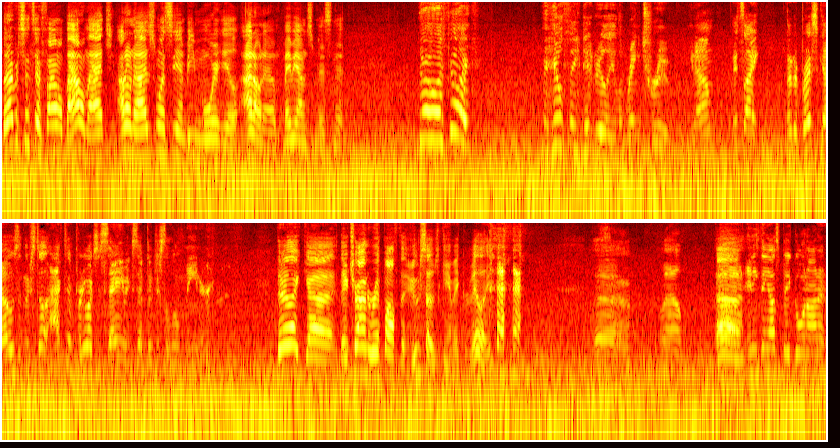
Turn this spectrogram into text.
but ever since their final battle match, I don't know. I just want to see them be more heel. I don't know. Maybe I'm just missing it. No, I feel like the heel thing didn't really ring true. You know, it's like they're the Briscoes and they're still acting pretty much the same, except they're just a little meaner. They're like uh, they're trying to rip off the Usos gimmick, really. Uh, well, uh, Um, anything else big going on at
